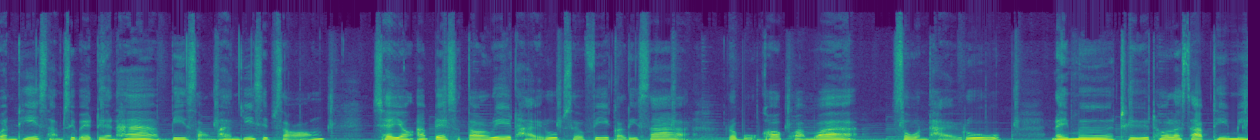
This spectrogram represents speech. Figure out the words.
วันที่ 31 เดือน 5 ปี 2022ชายองอัปเดตสตอรี่ถ่ายรูปเซลฟี่กับลิซ่า ระบุข้อความว่า โซนถ่ายรูป ในมือถือโทรศัพท์ที่มี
